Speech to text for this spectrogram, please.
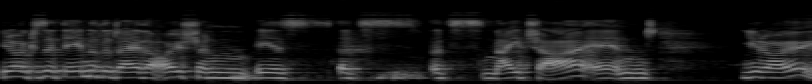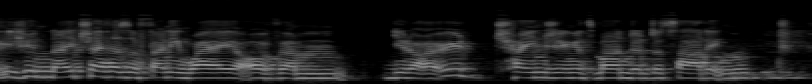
you know, because at the end of the day, the ocean is it's it's nature, and you know, nature has a funny way of um, you know changing its mind and deciding,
